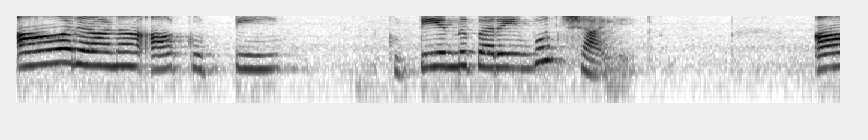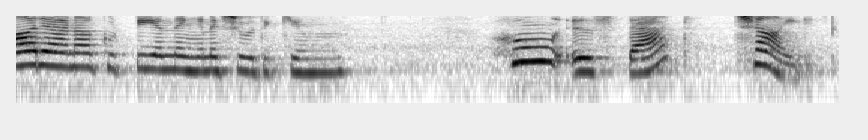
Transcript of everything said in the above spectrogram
ആരാണ് ആ കുട്ടി? കുട്ടി എന്ന് പറയുമ്പോൾ ചൈൽഡ് ആരാണ് ആ കുട്ടി എന്ന് എങ്ങനെ ചോദിക്കും? Who is that child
